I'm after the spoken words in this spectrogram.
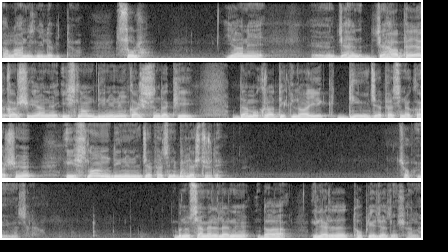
Allah'ın izniyle bitti. Sulh. Yani e, CHP'ye karşı yani İslam dininin karşısındaki demokratik layık din cephesine karşı İslam dininin cephesini birleştirdi. Çok mühim mesele. Bunun semerelerini daha ileride toplayacağız inşallah.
